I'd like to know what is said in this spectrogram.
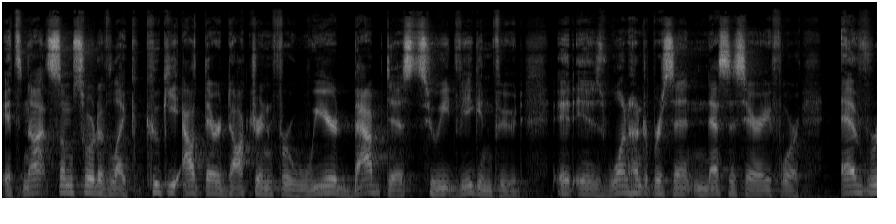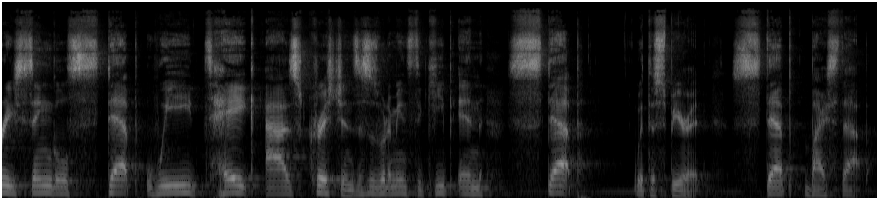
It's not some sort of like kooky out there doctrine for weird Baptists who eat vegan food. It is 100% necessary for every single step we take as Christians. This is what it means to keep in step with the Spirit. Step by step,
